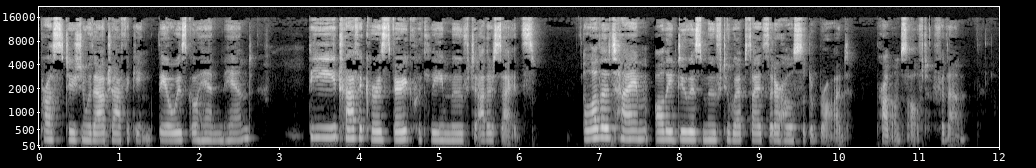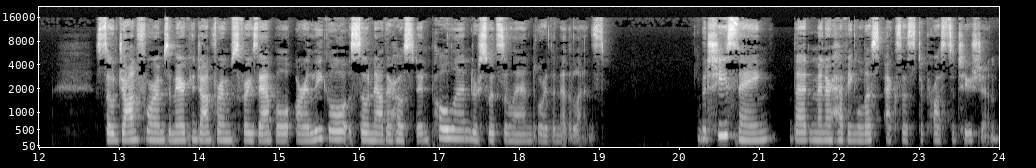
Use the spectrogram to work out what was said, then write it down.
prostitution without trafficking, they always go hand in hand, the traffickers very quickly move to other sites. A lot of the time, all they do is move to websites that are hosted abroad. Problem solved for them. So John forums, American John forums, for example, are illegal, so now they're hosted in Poland or Switzerland or the Netherlands. But she's saying that men are having less access to prostitution,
